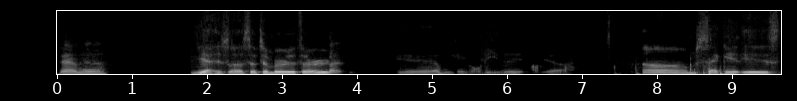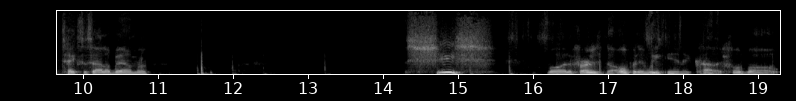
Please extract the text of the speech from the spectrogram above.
Damn near. yeah, it's uh September third. Yeah, that week ain't gonna be lit. Yeah. Um, second is Texas Alabama. Sheesh. Boy, the first, the opening weekend in college football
